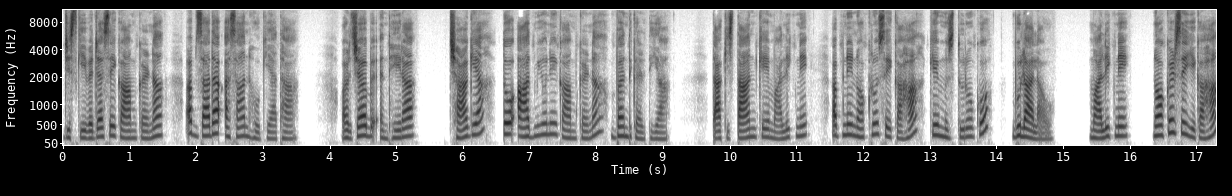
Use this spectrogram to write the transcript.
جس کی وجہ سے کام کرنا اب زیادہ آسان ہو گیا تھا۔ اور جب اندھیرا چھا گیا تو آدمیوں نے کام کرنا بند کر دیا۔ پاکستان کے مالک نے اپنے نوکروں سے کہا کہ مزدوروں کو بلا لاؤ۔ مالک نے نوکر سے یہ کہا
